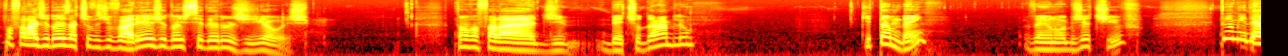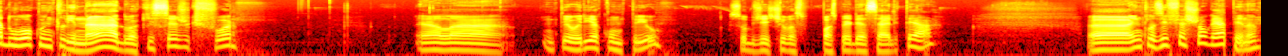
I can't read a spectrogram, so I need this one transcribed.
Vou falar de dois ativos de varejo e dois de siderurgia hoje. Então, vou falar de B2W, que também veio no objetivo. Tem uma ideia do oco inclinado aqui, seja o que for. Ela em teoria cumpriu seu objetivo após perder a CLTA. Uh, inclusive fechou o gap, né?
